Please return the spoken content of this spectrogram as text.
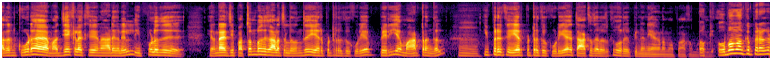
அதன் கூட மத்திய கிழக்கு நாடுகளில் இப்பொழுது இரண்டாயிரத்தி பத்தொன்பது காலத்திலிருந்து ஏற்பட்டிருக்கக்கூடிய பெரிய மாற்றங்கள் இப்போ இருக்க ஏற்பட்டிருக்கக்கூடிய தாக்குதலுக்கு ஒரு பின்னணியாக நம்ம பார்க்க முடியும். ஓகே ஒபாமாக்கு பிறகு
